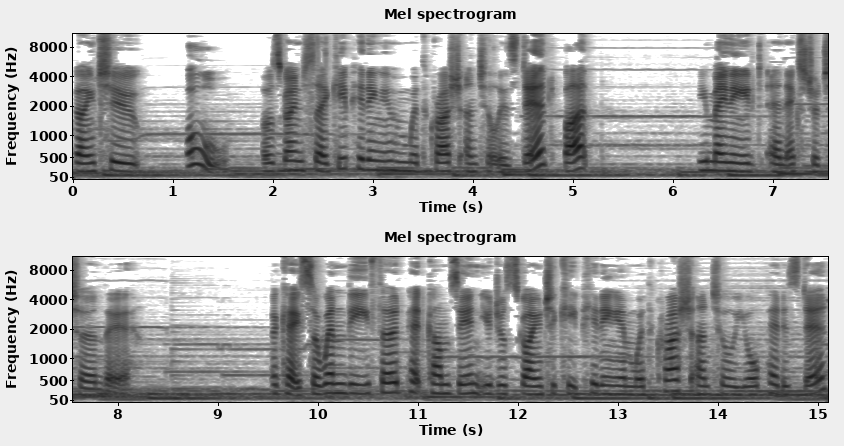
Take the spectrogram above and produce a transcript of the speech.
Going to... Oh! I was going to say keep hitting him with Crush until he's dead, but you may need an extra turn there. Okay, so when the third pet comes in, you're just going to keep hitting him with Crush until your pet is dead.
